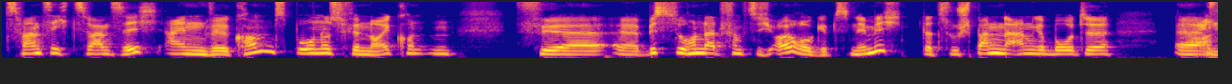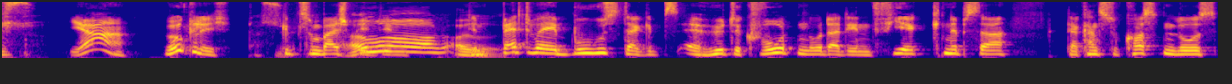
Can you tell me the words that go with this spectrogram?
2020 einen Willkommensbonus für Neukunden für äh, bis zu 150 Euro gibt's nämlich. Dazu spannende Angebote. Ähm, Was? Ja, wirklich. Es gibt zum Beispiel den, also- den Bedway Boost, da gibt's erhöhte Quoten oder den Vierknipser. Da kannst du kostenlos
